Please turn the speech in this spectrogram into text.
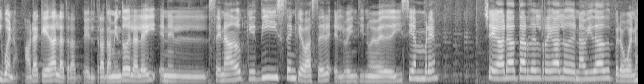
y bueno, ahora queda la tra- el tratamiento de la ley en el Senado que dicen que va a ser el 29 de diciembre. Llegará tarde el regalo de Navidad, pero bueno,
